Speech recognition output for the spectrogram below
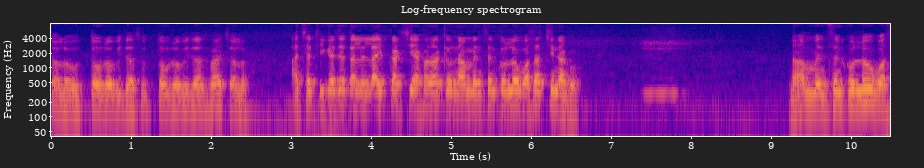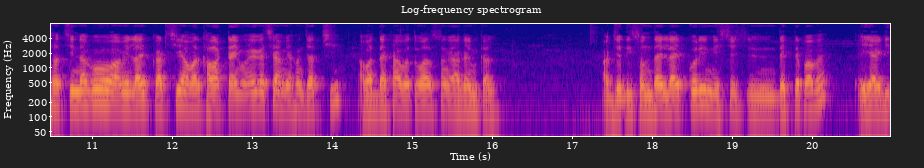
চলো, উত্তম রবিদাস উত্তম রবিদাস ভাই, চলো। আচ্ছা ঠিক আছে, তাহলে লাইভ কাটছি, এখন আর কেউ নাম মেনশন করলেও বসাচ্ছি না গো। নাম মেনশন করলেও বসাচ্ছি না গো, আমি লাইভ কাটছি, আমার খাওয়ার টাইম হয়ে গেছে, আমি এখন যাচ্ছি। আবার দেখা হবে তোমার সঙ্গে আগামীকাল। আর যদি সন্ধ্যায় লাইভ করি, নিশ্চয়ই দেখতে পাবে। এই আইডি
